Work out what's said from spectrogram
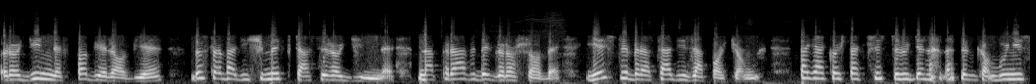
rodzinne w Pobierowie, dostawaliśmy w czasy rodzinne, naprawdę groszowe. Jeszcze wracali za pociąg. Tak jakoś tak wszyscy ludzie na, na ten komunizm,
